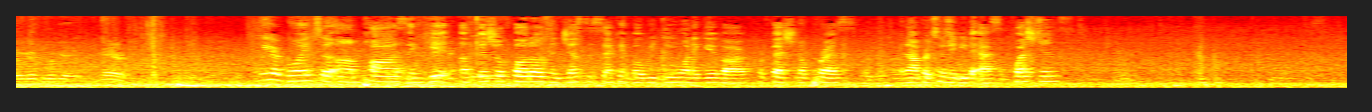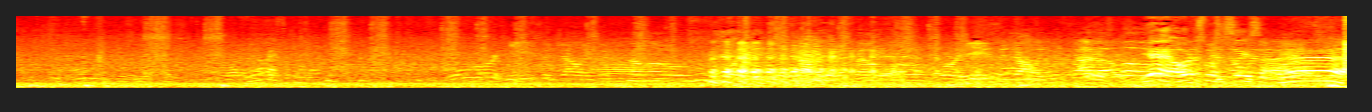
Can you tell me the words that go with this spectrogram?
we'll get, we'll get Harry. We are going to um, pause and get official photos in just a second, but we do want to give our professional press an opportunity to ask some questions. Or he's a jolly good fellow. Or he's a jolly good fellow. Or he's a jolly good fellow. Yeah, Otis wants to say something. Yeah.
